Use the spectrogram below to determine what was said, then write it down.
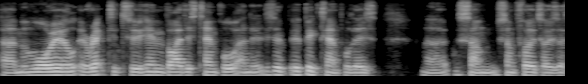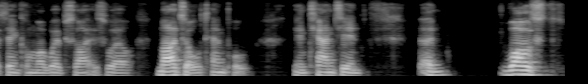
uh, memorial erected to him by this temple, and it's a, a big temple. There's uh, some some photos I think on my website as well. Mazhou Temple in Tianjin, and whilst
